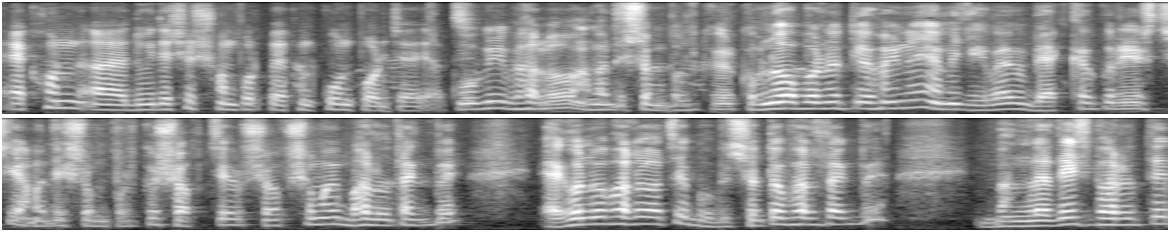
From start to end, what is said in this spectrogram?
এখন দুই দেশের সম্পর্ক এখন কোন পর্যায়ে আছে? খুবই ভালো। আমাদের সম্পর্কের কোনো অবনতি হয় নাই। আমি যেভাবে ব্যাখ্যা করে এসেছি, আমাদের সম্পর্ক সবচেয়ে, সবসময় ভালো থাকবে, এখনও ভালো আছে, ভবিষ্যতেও ভালো থাকবে। বাংলাদেশ, ভারতের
